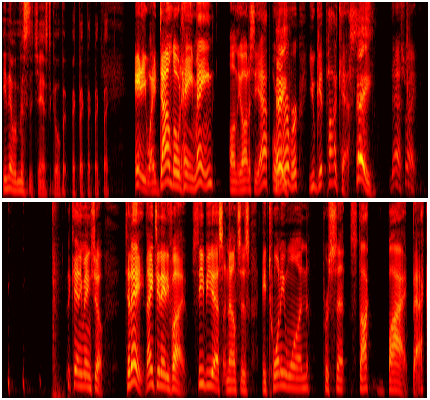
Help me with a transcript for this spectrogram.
he never misses a chance to go back, back, back, back, back, back. Anyway, download Hey Mayne on the Odyssey app or Hey. wherever you get podcasts. Hey, That's right. the Kenny Mayne Show. Today, 1985, CBS announces a 21% stock buyback.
